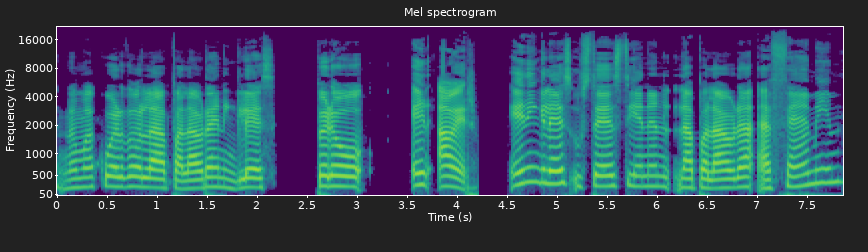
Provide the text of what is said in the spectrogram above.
no me acuerdo la palabra en inglés. Pero, en, a ver, en inglés ustedes tienen la palabra a famine,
